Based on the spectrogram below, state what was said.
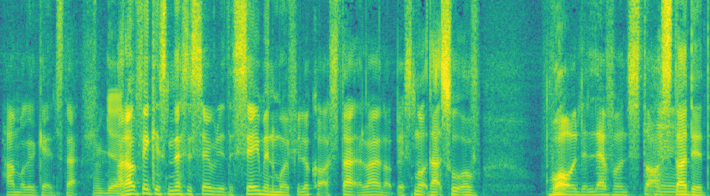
how am I going to get into that?" Yeah. I don't think it's necessarily the same anymore. If you look at our starting lineup, it's not that sort of world eleven star mm. studded.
